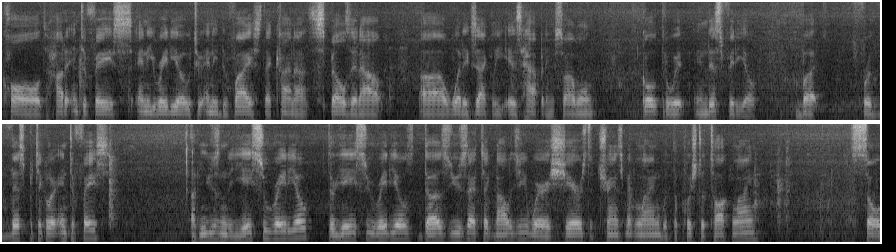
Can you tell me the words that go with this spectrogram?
called How to Interface Any Radio to Any Device that kind of spells it out uh, what exactly is happening. So I won't go through it in this video. But for this particular interface, I'm using the Yaesu radio. The Yaesu radios does use that technology where it shares the transmit line with the push to talk line. So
